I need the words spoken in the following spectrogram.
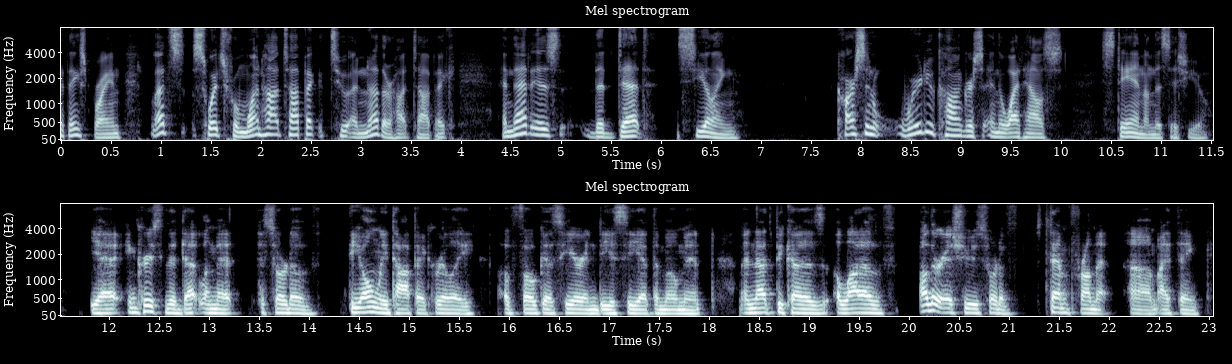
Yeah, thanks, Brian. Let's switch from one hot topic to another hot topic, and that is the debt ceiling. Carson, where do Congress and the White House stand on this issue? Yeah, increasing the debt limit is sort of the only topic really of focus here in DC at the moment. And that's because a lot of other issues sort of stem from it. Um, I think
